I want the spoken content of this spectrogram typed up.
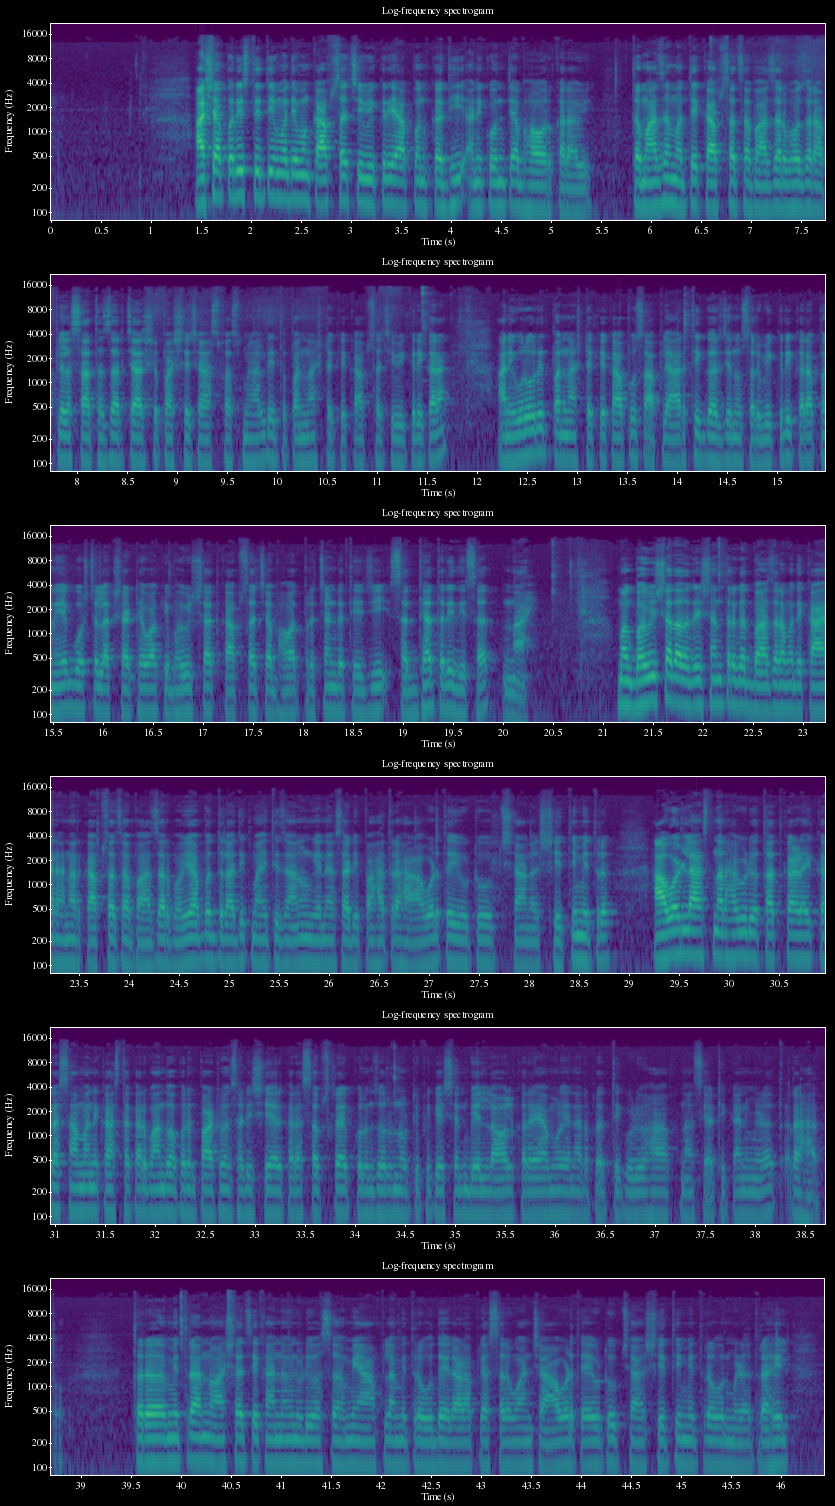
अशा परिस्थितीमध्ये मग कापसाची विक्री आपण कधी आणि कोणत्या भावावर करावी? तर माझं मते कापसाचा बाजारभाव जर आपल्याला सात हजार चारशे पाचशेच्या आसपास मिळाला तर पन्नास टक्के कापसाची विक्री करा आणि उर्वरित पन्नास टक्के कापूस आपल्या आर्थिक गरजेनुसार विक्री करा. पण एक गोष्ट लक्षात ठेवा की भविष्यात कापसाच्या भावात प्रचंड तेजी सध्या तरी दिसत नाही. मग भविष्यात आता देशांतर्गत बाजारामध्ये काय राहणार कापसाचा बाजारभाव याबद्दल अधिक माहिती जाणून घेण्यासाठी पाहत राहा आवडतं यूट्यूब चॅनल शेतीमित्र. आवडला असणार हा व्हिडिओ तात्काळ लाईक करा सामान्य कास्तकार बांधवापर्यंत पाठवण्यासाठी शेअर करा सबस्क्राईब करून जरूर नोटिफिकेशन बेलला ऑल करा यामुळे येणारा प्रत्येक व्हिडिओ हा आपणास या ठिकाणी मिळत राहतो. तर मित्रांनो अशाच एका नवीन व्हिडिओसह मी आपला मित्र उदय लाड आपल्या सर्वांच्या आवडत्या यूट्यूबच्या शेती मित्रवर मिळत राहील.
